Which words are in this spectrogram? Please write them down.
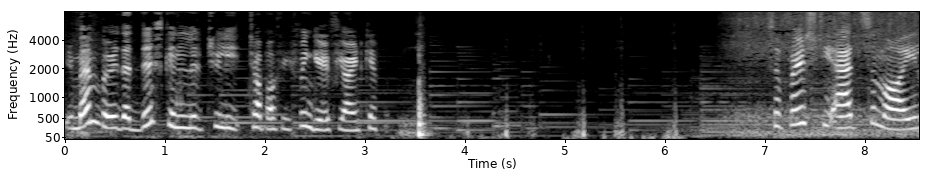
Remember that this can literally chop off your finger if you aren't careful. So first you add some oil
